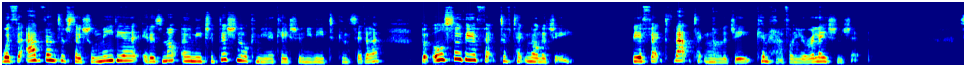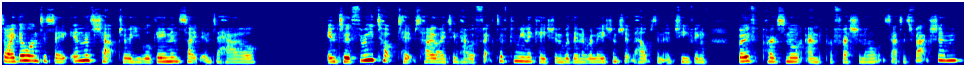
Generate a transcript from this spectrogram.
With the advent of social media, it is not only traditional communication you need to consider, but also the effect of technology, the effect that technology can have on your relationship. So I go on to say in this chapter, you will gain insight into how into three top tips highlighting how effective communication within a relationship helps in achieving both personal and professional satisfaction,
